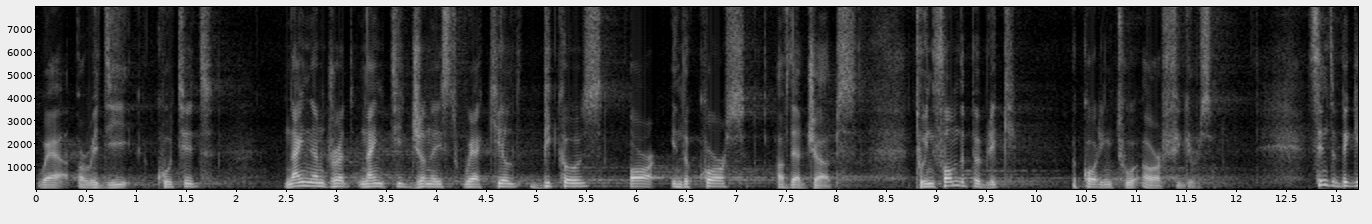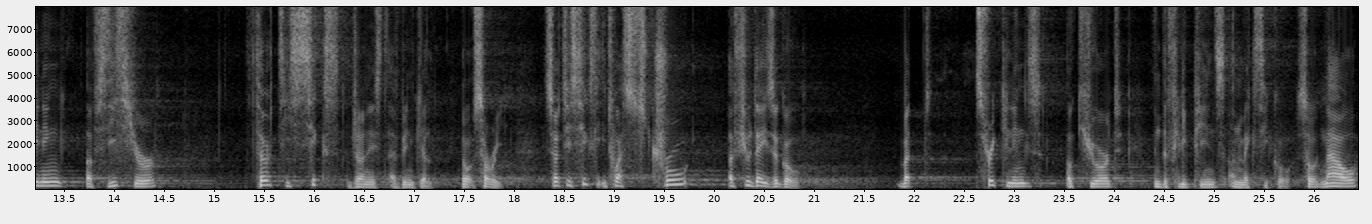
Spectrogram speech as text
were already quoted. 990 journalists were killed because or in the course of their jobs to inform the public according to our figures. Since the beginning of this year, 36 journalists have been killed. No, sorry, 36, it was true a few days ago, but three killings occurred in the Philippines and Mexico. So now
